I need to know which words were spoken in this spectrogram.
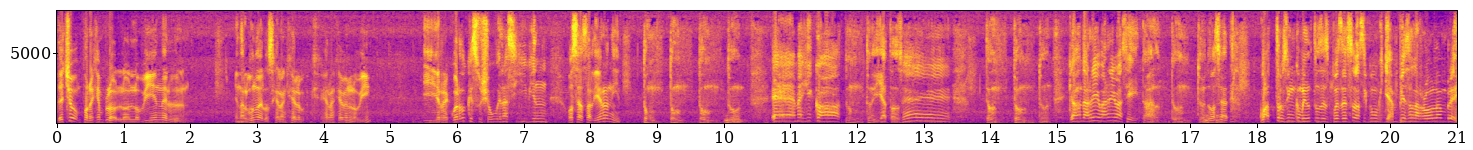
De hecho, por ejemplo, lo, lo vi en el. En alguno de los Hell and, Hell- Hell and Heaven lo vi. Y recuerdo que su show era así bien. O sea, salieron y. ¡Tum, tum, tum, tum! ¡Eh, México! ¡Tum, tum! Y ya todos. ¡Eh! ¡Tum, tum, tum! ¿Qué onda? Arriba, arriba, sí. O sea, cuatro o cinco minutos después de eso, así como que ya empieza la rola, hombre.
